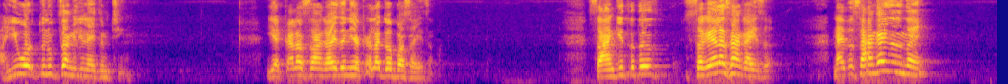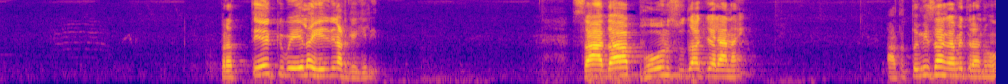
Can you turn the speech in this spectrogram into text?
ही वर्तणूक चांगली नाही तुमची. एकाला सांगायचं आणि एकाला गप बसायचं. सांगितलं तर सगळ्याला सांगायचं. नाही तर सांगायचंच नाही. प्रत्येक वेळेला हे नाटकं केली साधा फोन सुद्धा केला नाही. आता तुम्ही सांगा मित्रांनो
